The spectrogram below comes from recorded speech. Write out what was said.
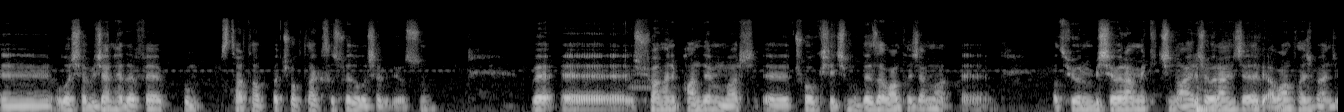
e, ulaşabileceğin hedefe bu startup'la çok daha kısa sürede ulaşabiliyorsun. Ve e, şu an hani pandemi var. E, çoğu kişi için bu dezavantaj ama e, atıyorum bir şey öğrenmek için ayrıca öğrencilere bir avantaj bence.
